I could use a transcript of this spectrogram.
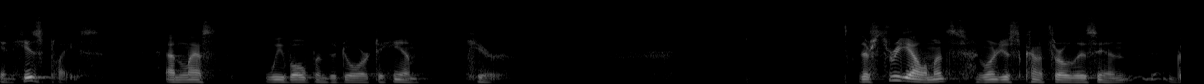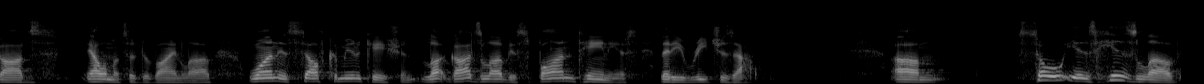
in his place unless we've opened the door to him here. There's three elements. I'm going to just kind of throw this in God's elements of divine love. One is self communication. God's love is spontaneous, that He reaches out. Um, so is His love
